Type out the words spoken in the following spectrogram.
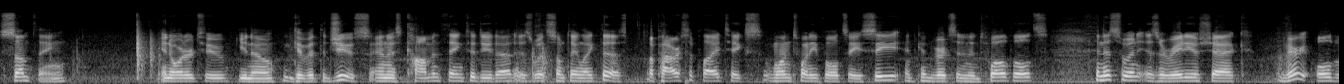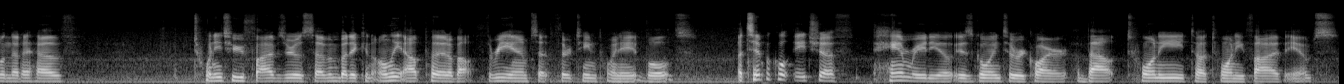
something in order to, you know, give it the juice. And a common thing to do that is with something like this. A power supply takes 120 volts AC and converts it into 12 volts. And this one is a Radio Shack, very old one that I have, 22507, but it can only output about 3 amps at 13.8 volts. A typical HF ham radio is going to require about 20 to 25 amps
